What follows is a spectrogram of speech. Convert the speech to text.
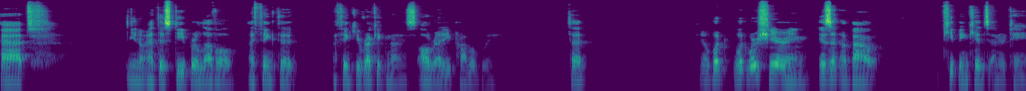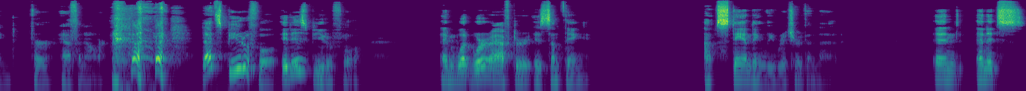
at you know at this deeper level i think that i think you recognize already probably that you know what what we're sharing isn't about keeping kids entertained for half an hour. That's beautiful. It is beautiful. And what we're after is something outstandingly richer than that. And and it's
